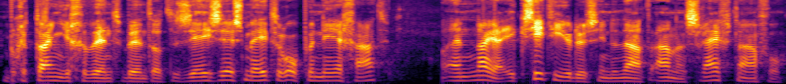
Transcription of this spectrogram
Bretagne gewend bent dat de zee zes meter op en neer gaat. En nou ja, ik zit hier dus inderdaad aan een schrijftafel.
